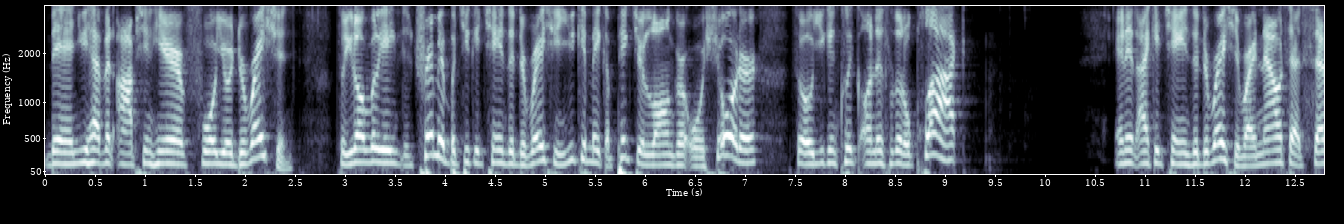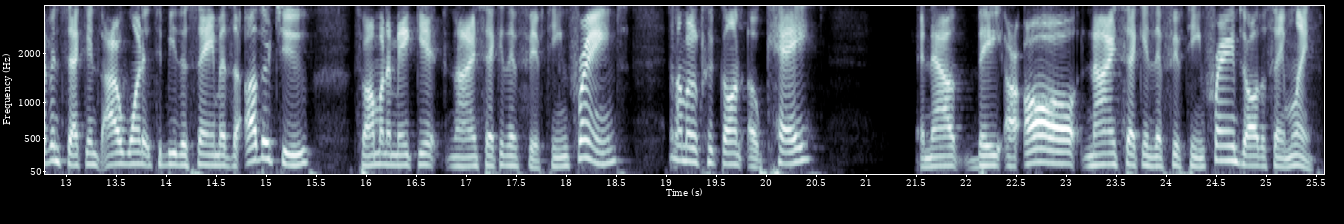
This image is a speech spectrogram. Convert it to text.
then you have an option here for your duration. So you don't really need to trim it, but you can change the duration. You can make a picture longer or shorter. So you can click on this little clock and then I can change the duration. Right now it's at seven seconds. I want it to be the same as the other two. So I'm gonna make it nine seconds and 15 frames. And I'm gonna click on okay. And now they are all nine seconds and 15 frames, all the same length.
